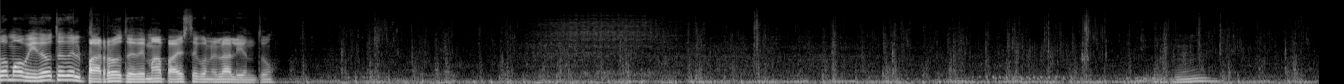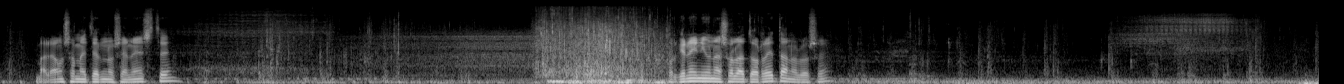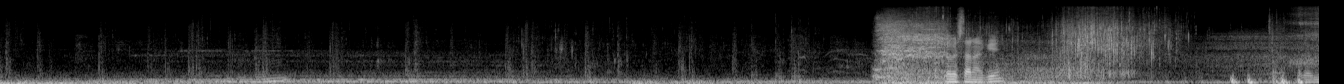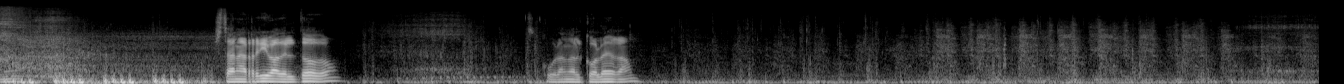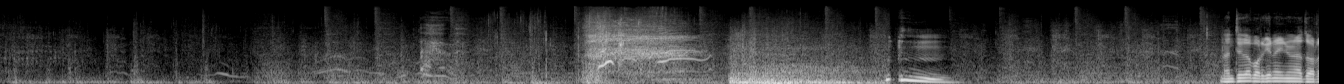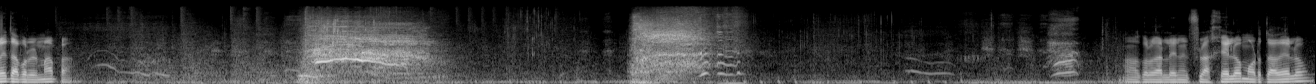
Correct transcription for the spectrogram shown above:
Movidote del parrote de mapa este con el alien, tú. Vale, vamos a meternos en este. ¿Por qué no hay ni una sola torreta? No lo sé. Que están aquí. Están arriba del todo. Curando al colega. No entiendo por qué no hay ni una torreta por el mapa. Vamos a colgarle en el flagelo, mortadelo.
